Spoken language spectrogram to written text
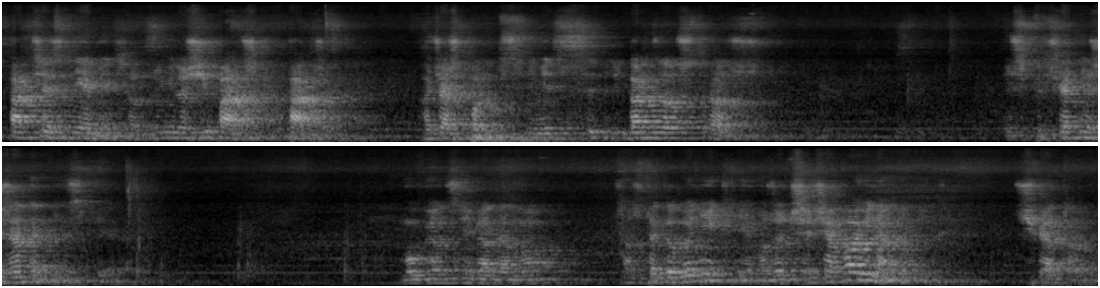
wsparcie z Niemiec, olbrzymie ilości paczek, paczek. Chociaż politycy niemieccy byli bardzo ostrożni. I specjalnie żaden nie wspierał. Mówiąc nie wiadomo, co z tego wyniknie. Może trzecia wojna wyniknie. Światowa.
